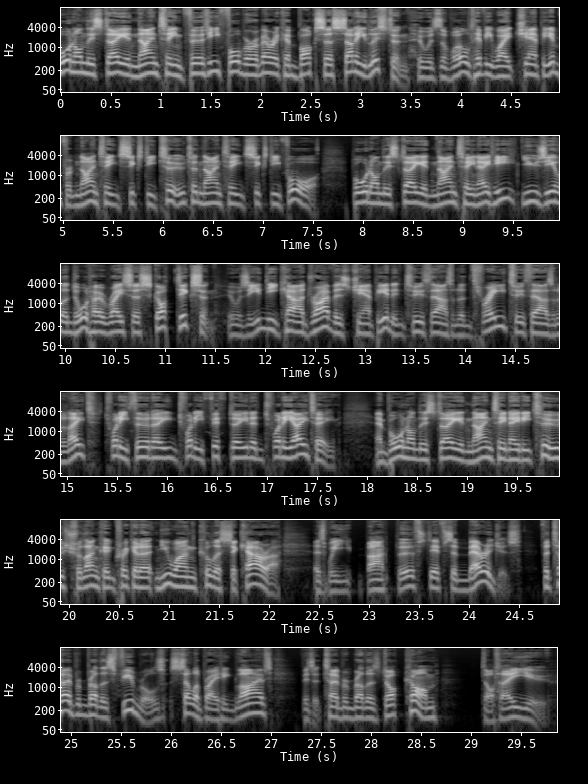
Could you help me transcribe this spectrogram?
Born on this day in 1930, former American boxer Sonny Liston, who was the world heavyweight champion from 1962 to 1964. Born on this day in 1980, New Zealand auto racer Scott Dixon, who was the IndyCar Drivers' Champion in 2003, 2008, 2013, 2015, and 2018. And born on this day in 1982, Sri Lankan cricketer Nuwan Kulasekara, as we mark births, deaths, and marriages. For Tobin Brothers Funerals, celebrating lives, visit tobinbrothers.com.au.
